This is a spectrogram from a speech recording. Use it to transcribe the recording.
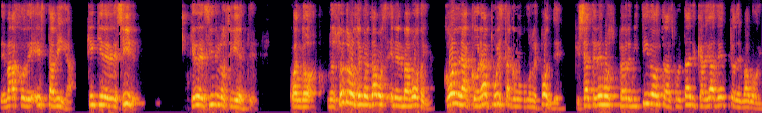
debajo de esta viga. ¿Qué quiere decir? Quiere decir lo siguiente. Cuando nosotros nos encontramos en el Maboy con la Corá puesta como corresponde, que ya tenemos permitido transportar y cargar dentro del Maboy,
